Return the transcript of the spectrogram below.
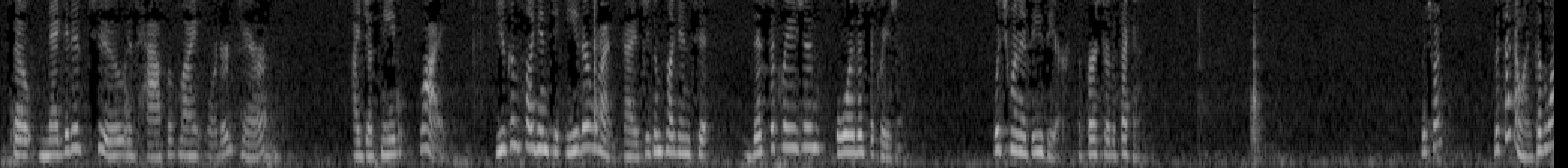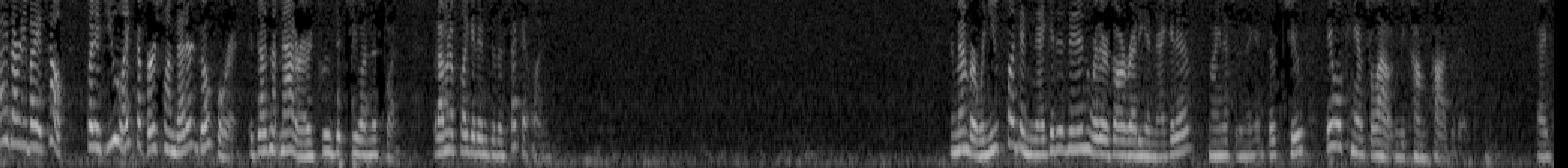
So negative 2 is half of my ordered pair. I just need y. You can plug into either one, guys. You can plug into this equation or this equation. Which one is easier, the first or the second? Which one? The second one, because y is already by itself. But if you like the first one better, go for it. It doesn't matter. I proved it to you on this one. But I'm going to plug it into the second one. Remember, when you plug a negative in where there's already a negative, minus and a negative, those two, they will cancel out and become positive. Okay?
